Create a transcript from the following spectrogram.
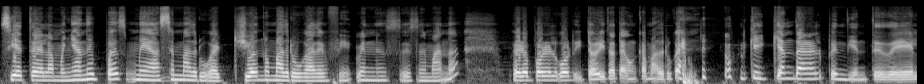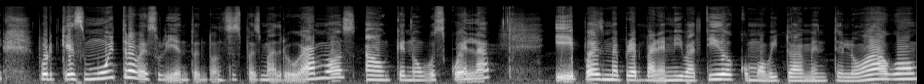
siete de la mañana y pues me hace madrugar. Yo no madrugada en fines de semana, pero por el gordito ahorita tengo que madrugar porque hay que andar al pendiente de él porque es muy travesuriento. Entonces pues madrugamos, aunque no hubo escuela. Y pues me preparé mi batido como habitualmente lo hago.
